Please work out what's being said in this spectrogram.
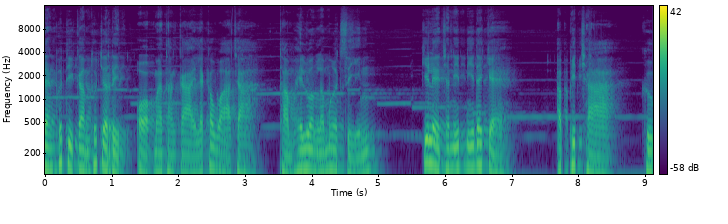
ดงพฤติกรรมทุจริตออกมาทางกายและก็วาจาทำให้ล่วงละเมิดศีล กิเลสชนิดนี้ได้แก่ อภิชา คือ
